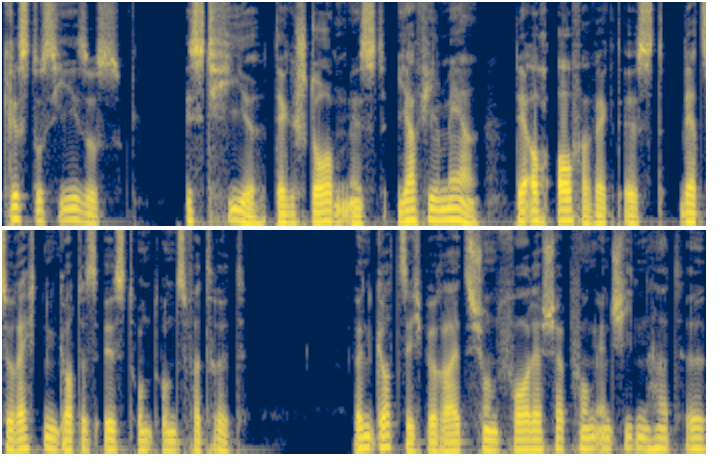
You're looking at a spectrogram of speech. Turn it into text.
Christus Jesus ist hier, der gestorben ist, ja vielmehr, der auch auferweckt ist, der zu Rechten Gottes ist und uns vertritt. Wenn Gott sich bereits schon vor der Schöpfung entschieden hatte,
